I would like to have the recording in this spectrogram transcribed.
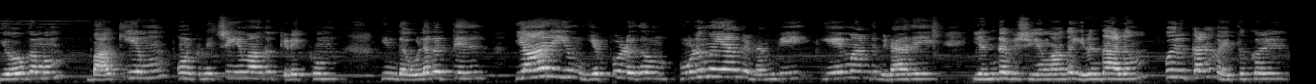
யோகமும் பாக்கியமும் உனக்கு நிச்சயமாக கிடைக்கும். இந்த உலகத்தில் யாரையும் எப்பொழுதும் முழுமையாக நம்பி ஏமாந்து விடாதே. எந்த விஷயமாக இருந்தாலும் ஒரு கண் வைத்துக்கொள்.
